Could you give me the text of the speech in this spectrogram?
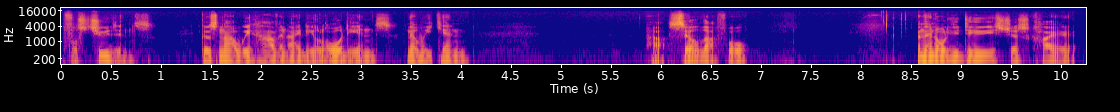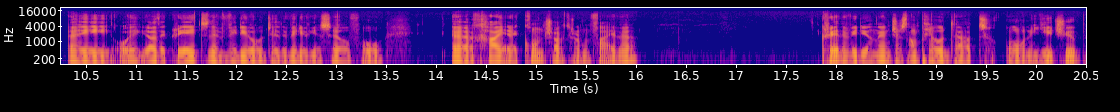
for students. Because now we have an ideal audience that we can uh, sell that for. And then all you do is just hire a, or you either create the video, or do the video yourself, or uh, hire a contractor on Fiverr create the video and then just upload that on YouTube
